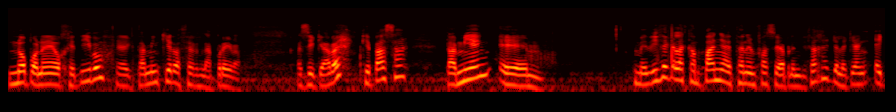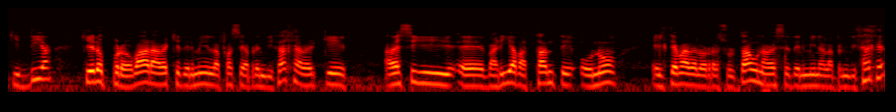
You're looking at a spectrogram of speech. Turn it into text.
no poner objetivos, eh, también quiero hacer la prueba. Así que a ver qué pasa. También... Eh, me dice que las campañas están en fase de aprendizaje, que le quedan X días. Quiero probar a ver que termine la fase de aprendizaje, a ver, que, a ver si eh, varía bastante o no el tema de los resultados una vez se termina el aprendizaje.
